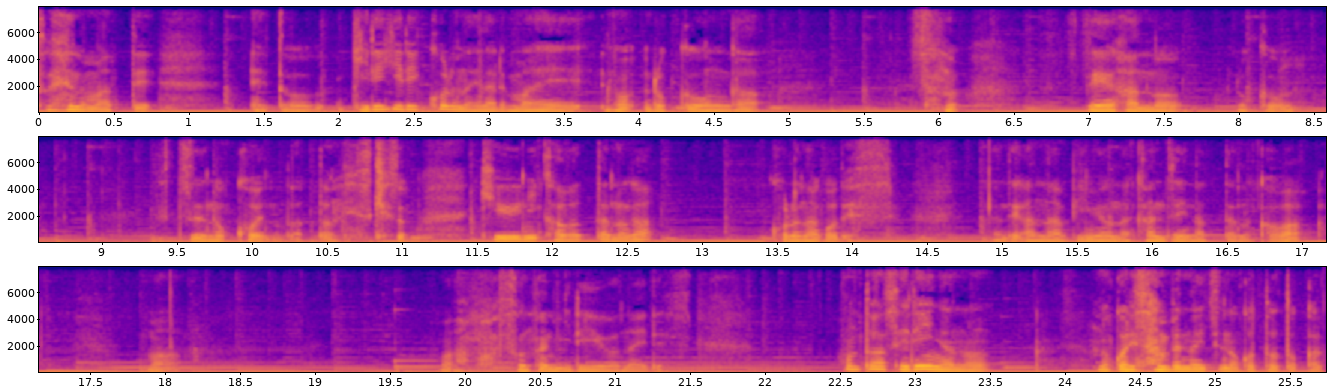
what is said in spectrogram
というのもあってえっとギリギリコロナになる前の録音がその前半の録音普通の声のだったんですけど急に変わったのがコロナ後です。なんであんな微妙な感じになったのかはまあまあまあそんなに理由はないです。本当はセリーナの残り3分の1のこととか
